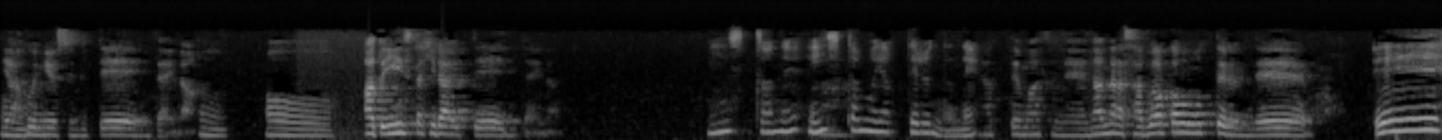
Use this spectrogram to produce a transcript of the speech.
うんヤフーニュース見て、みたいな。うん。おーあとインスタ開いて、みたいな。インスタね？インスタもやってるんだね。やってますね。なんならサブアカも持ってるんで、ええ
